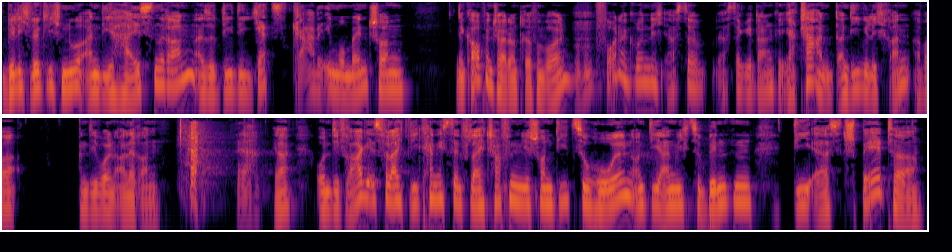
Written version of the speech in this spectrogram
will ich wirklich nur an die heißen ran, also die, die jetzt gerade im Moment schon eine Kaufentscheidung treffen wollen. Mhm. Vordergründig erster, erster Gedanke, ja klar, an, an, die will ich ran, aber an die wollen alle ran. ja. ja. Und die Frage ist vielleicht, wie kann ich es denn vielleicht schaffen, mir schon die zu holen und die an mich zu binden, die erst später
